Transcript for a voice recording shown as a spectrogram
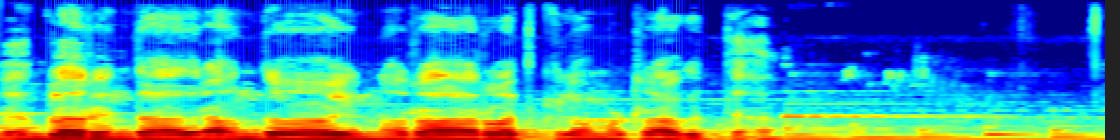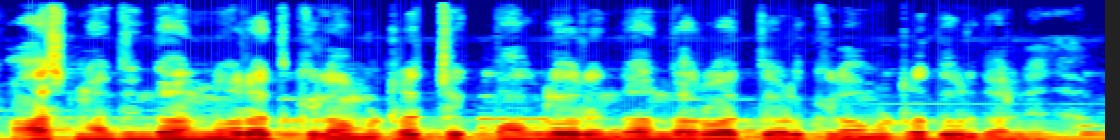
ಬೆಂಗಳೂರಿಂದ ಆದರೆ ಒಂದು ಇನ್ನೂರ ಅರವತ್ತು ಕಿಲೋಮೀಟ್ರ್ ಆಗುತ್ತೆ. ಹಾಸನದಿಂದ ಒಂದು ನೂರತ್ತು ಕಿಲೋಮೀಟ್ರ್, ಚಿಕ್ಕಮಗಳೂರಿಂದ ಒಂದು ಅರವತ್ತೇಳು ಕಿಲೋಮೀಟ್ರ್ ದೂರದಲ್ಲಿದೆ.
